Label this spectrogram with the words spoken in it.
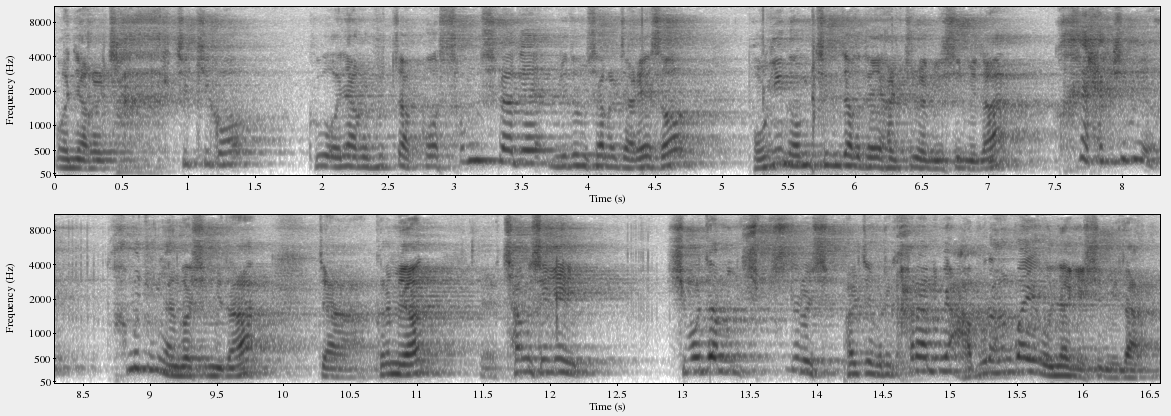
언약을 잘 지키고 그 언약을 붙잡고 성실하게 믿음 생활 잘해서 복이 넘치는 자가 되어야 할 줄을 믿습니다. 그게 핵심이에요. 너무 중요한 것입니다. 자, 그러면 창세기 15장 17절 18절 보니까 하나님이 아브라함과의 언약이 있습니다.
